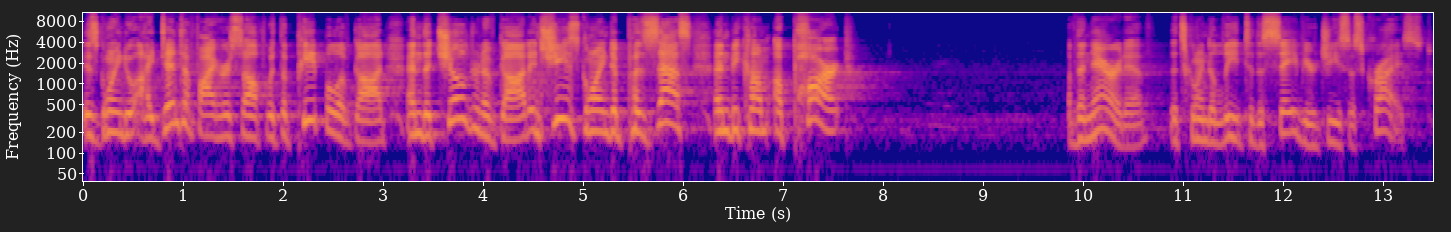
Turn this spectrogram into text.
is going to identify herself with the people of God and the children of God, and she's going to possess and become a part of the narrative that's going to lead to the Savior, Jesus Christ.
